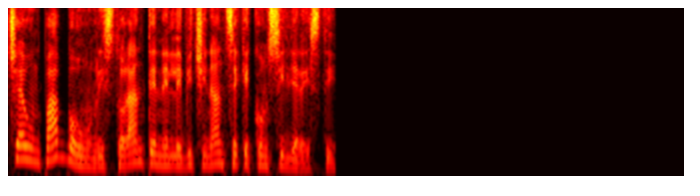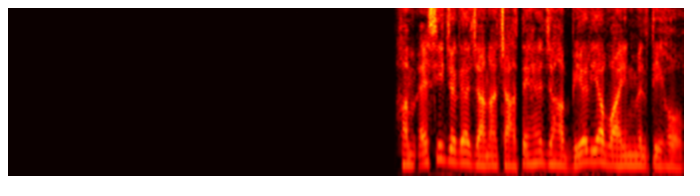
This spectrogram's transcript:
C'è un pub o un ristorante nelle vicinanze che consiglieresti? हम ऐसी जगह जाना चाहते हैं जहाँ बियर या वाइन मिलती हो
